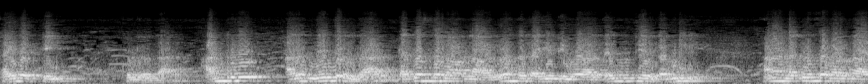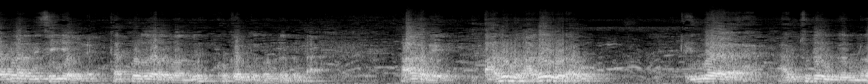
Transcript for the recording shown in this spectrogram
கைதட்டி கொண்டிருந்தார்கள். அன்று அது நின்றிருந்தால் டக்கஸ்தவன் அவர்கள் அந்த கையெட்டி விவாதத்தை நிறுத்தி இருக்க முடியும் ஆனால் டக்கஸ்தவன் அவர்கள் அதனை செய்யவில்லை. தற்பொழுது அவர் வந்து கொக்கரித்துக் கொண்டிருக்கிறார். ஆகவே அது அதை விடவும் இந்த அர்ச்சுனன் என்ற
